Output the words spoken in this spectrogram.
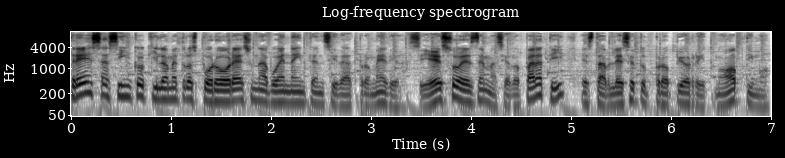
3 a 5 km por hora es una buena intensidad promedio. Si eso es demasiado para ti, establece tu propio ritmo óptimo.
